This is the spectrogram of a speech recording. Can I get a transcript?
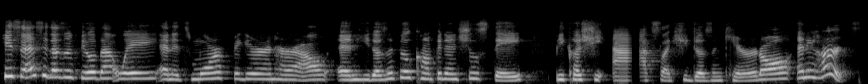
he says he doesn't feel that way and it's more figuring her out and he doesn't feel confident she'll stay because she acts like she doesn't care at all and it hurts.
